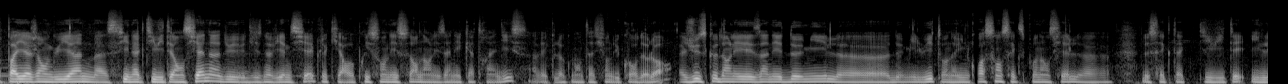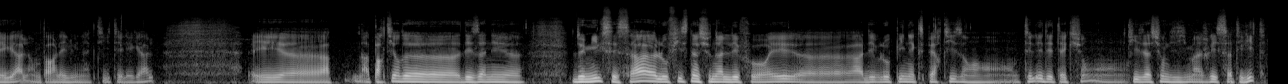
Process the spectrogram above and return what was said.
L'orpaillage en Guyane, bah, c'est une activité ancienne hein, du 19e siècle qui a repris son essor dans les années 90 avec l'augmentation du cours de l'or. Jusque dans les années 2000, euh, 2008, on a eu une croissance exponentielle euh, de cette activité illégale. On parlait d'une activité légale. Et euh, à, partir de- des années euh, 2000, c'est ça, l'Office national des forêts a développé une expertise en télédétection, en utilisation des imageries satellites,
